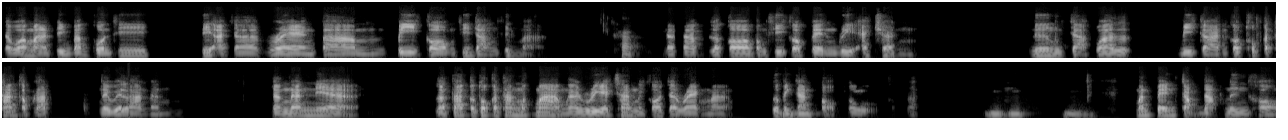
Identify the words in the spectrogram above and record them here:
แต่ว่ามันอาจจะมีบางคนที่ที่อาจจะแรงตามปีกองที่ดังขึ้นมา ครับนะครับ แล้วก็บางทีก็เป็น reaction เนื่องจากว่ามีการกระทบกระทั่งกับรัฐในเวลานั้น ดังนั้นเนี่ยแล้วถ้ากระทบกระทั่งมาก ๆ งาน reaction มันก็จะแรงมาก เพื่อเป็นการตอบโต้กับรัฐอือฮึอืมมันเป็นกับดักหนึ่งของ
